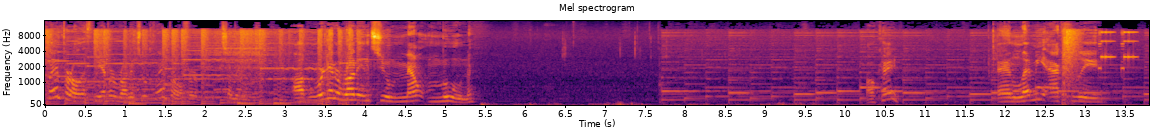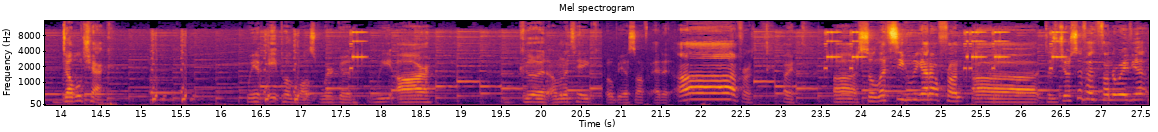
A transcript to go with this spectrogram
Clamperl if we ever run into a Clamperl for some reason. Uh, but we're gonna run into Mount Moon. Okay. And let me actually double check. We have eight Pokeballs. We're good. We are good. I'm gonna take OBS off edit. Ah, first. Okay. Uh, so let's see who we got out front. Uh, does Joseph have Thunder Wave yet?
